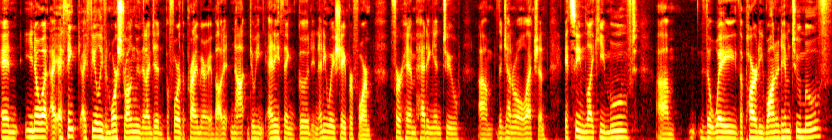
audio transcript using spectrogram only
And you know what? I, I, think I feel even more strongly than I did before the primary about it not doing anything good in any way, shape, or form for him heading into um, the general election it seemed like he moved um, the way the party wanted him to move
